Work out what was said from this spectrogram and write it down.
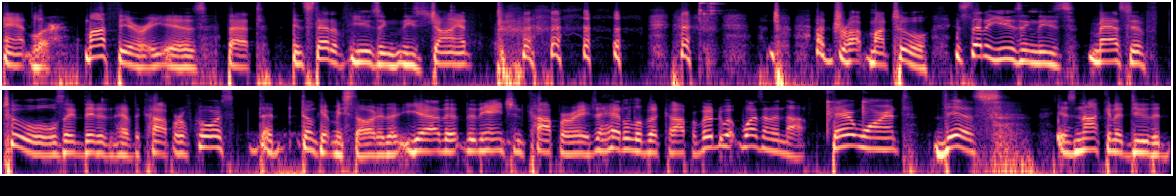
antler. My theory is that instead of using these giant I dropped my tool. Instead of using these massive tools, they, they didn't have the copper, of course. don't get me started. yeah, the, the, the ancient copper age, they had a little bit of copper, but it wasn't enough. There weren't, this is not going to do the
